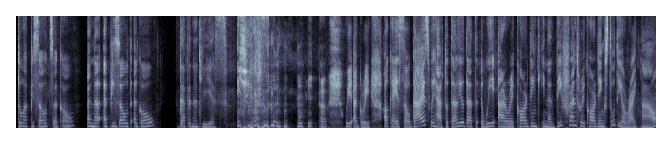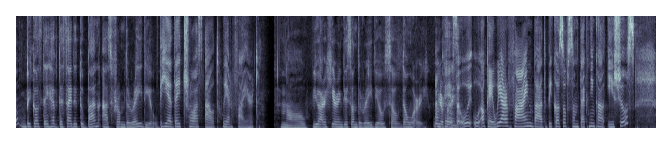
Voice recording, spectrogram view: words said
two episodes ago. An episode ago. Definitely yes. Yes, we, uh, we agree. Okay, so guys, we have to tell you that we are recording in a different recording studio right now. Because they have decided to ban us from the radio. Yeah, they throw us out. We are fired. No, you are hearing this on the radio, so don't worry. We're okay, fine. so we, we- okay, we are fine, but because of some technical issues,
